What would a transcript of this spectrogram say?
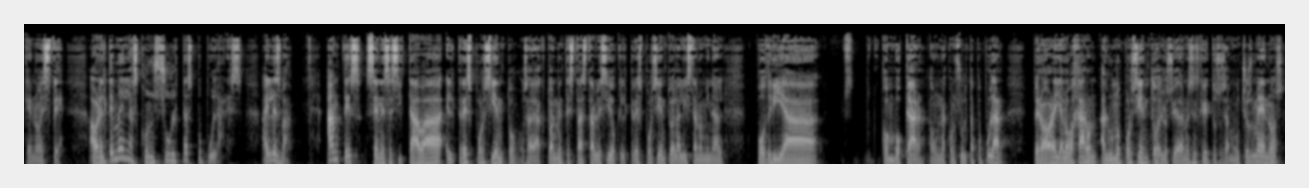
que no esté. Ahora, el tema de las consultas populares. Ahí les va. Antes se necesitaba el 3%, o sea, actualmente está establecido que el 3% de la lista nominal podría convocar a una consulta popular, pero ahora ya lo bajaron al 1% de los ciudadanos inscritos, o sea, muchos menos,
